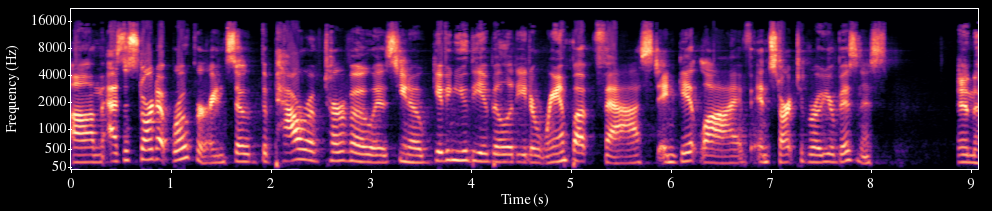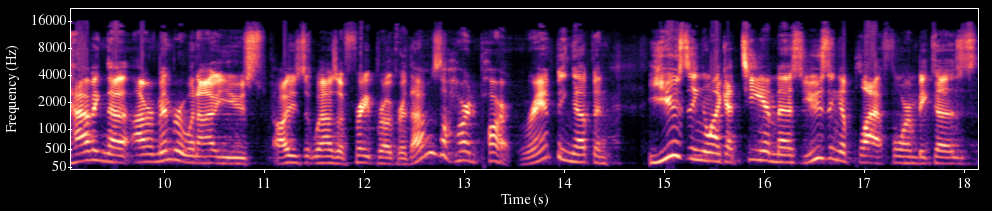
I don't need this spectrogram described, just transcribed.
Um, as a startup broker. And so the power of Turvo is, you know, giving you the ability to ramp up fast and get live and start to grow your business. And having that, I remember when I used, I used it when I was a freight broker. That was the hard part, ramping up and using like a TMS, using a platform because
